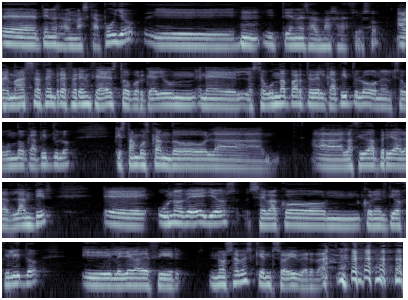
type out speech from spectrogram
Eh, tienes al más capullo y, Mm. y tienes al más gracioso. Además, se hacen referencia a esto porque hay un. En el- la segunda parte del capítulo, o en el segundo capítulo, que están buscando la, a la ciudad perdida de Atlantis. eh, uno de ellos se va con, con el tío Gilito y le llega a decir: No sabes quién soy, ¿verdad?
